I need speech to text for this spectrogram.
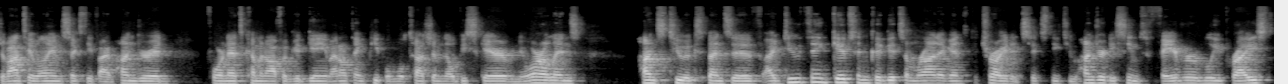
Javonte Williams, 6,500. Fournette's coming off a good game. I don't think people will touch him. They'll be scared of New Orleans. Hunt's too expensive. I do think Gibson could get some run against Detroit at 6,200. He seems favorably priced.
